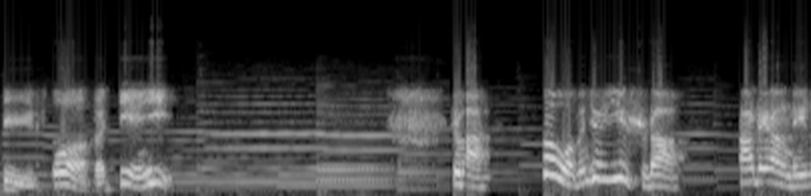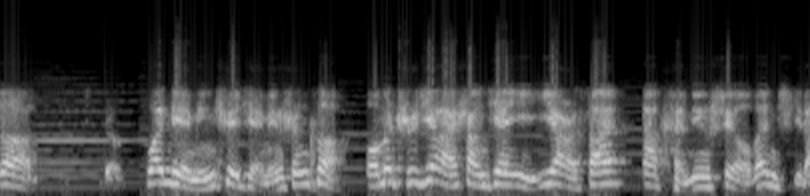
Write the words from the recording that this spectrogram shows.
举措和建议，是吧？那我们就意识到，他这样的一个观点明确、简明、深刻，我们直接来上建议一二三，那肯定是有问题的。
